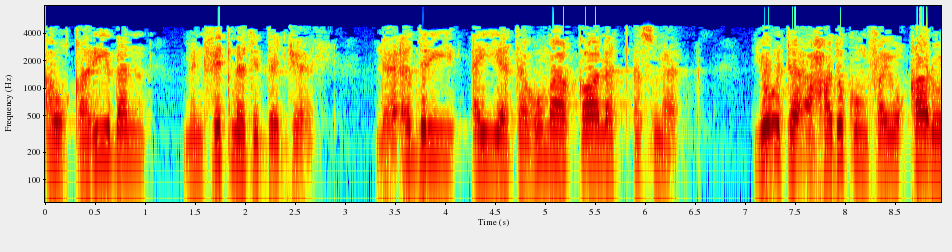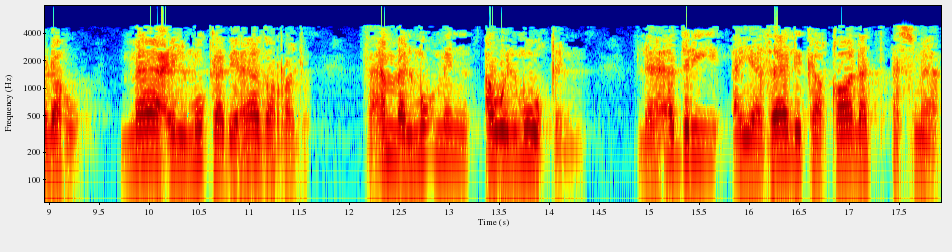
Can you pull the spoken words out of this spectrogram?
أو قريبا من فتنة الدجال. لا أدري أيتهما قالت أسماء. يؤتى أحدكم فيقال له ما علمك بهذا الرجل؟ فأما المؤمن أو الموقن لا أدري أي ذلك قالت أسماء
